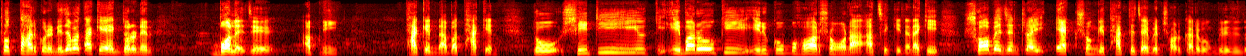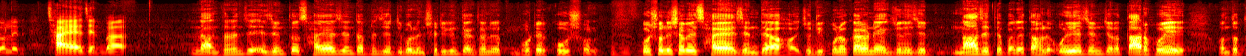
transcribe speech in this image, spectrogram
প্রত্যাহার করে নিয়ে যায় বা তাকে এক ধরনের বলে যে আপনি থাকেন না বা থাকেন। তো সেটি এবারও কি এরকম হওয়ার সম্ভাবনা আছে কিনা? নাকি সব এজেন্টরাই একসঙ্গে থাকতে চাইবেন সরকার এবং বিরোধী দলের? ছায়া এজেন্ট বা না ধরেন যে এজেন্ট তো ছায়া এজেন্ট আপনি যেটি বলেন সেটি কিন্তু এক ধরনের ভোটের কৌশল। কৌশল হিসাবে ছায়া এজেন্ট দেওয়া হয়। যদি কোনো কারণে একজন এজেন্ট না যেতে পারে তাহলে ওই এজেন্ট যেন তার হয়ে অন্তত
